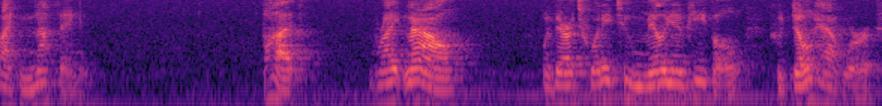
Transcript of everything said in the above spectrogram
like nothing. But right now, when there are 22 million people who don't have work,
